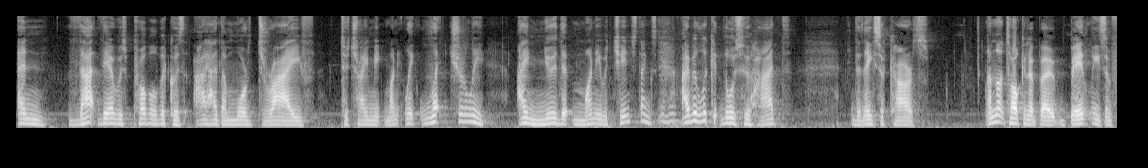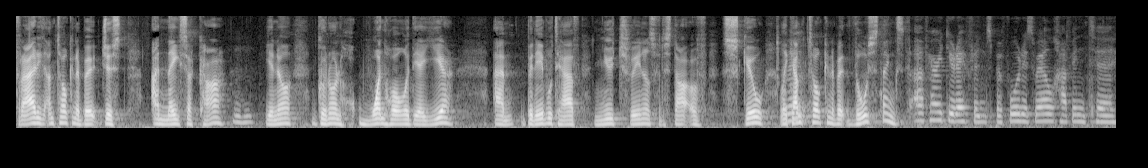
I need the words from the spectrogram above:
and that there was probably because I had a more drive to try and make money. Like, literally, I knew that money would change things. Mm-hmm. I would look at those who had the nicer cars. I'm not talking about Bentleys and Ferraris. I'm talking about just a nicer car. Mm-hmm. You know, going on one holiday a year, um, being able to have new trainers for the start of school. Like I'm talking about those things. I've heard you reference before as well having to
